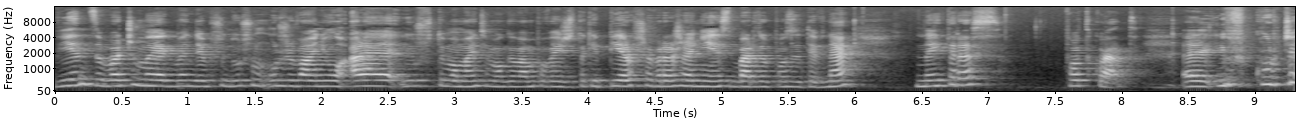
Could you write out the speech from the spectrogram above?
więc zobaczymy jak będzie przy dłuższym używaniu, ale już w tym momencie mogę Wam powiedzieć, że takie pierwsze wrażenie jest bardzo pozytywne. No i teraz podkład. E, już kurczę,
